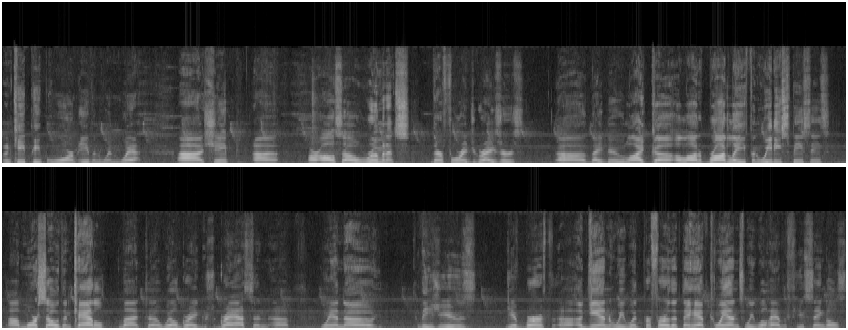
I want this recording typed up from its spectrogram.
and keep people warm even when wet. Uh, sheep uh, are also ruminants. They're forage grazers. Uh, they do like uh, a lot of broadleaf and weedy species, uh, more so than cattle, but will graze grass. And when these ewes give birth, again, we would prefer that they have twins. We will have a few singles,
